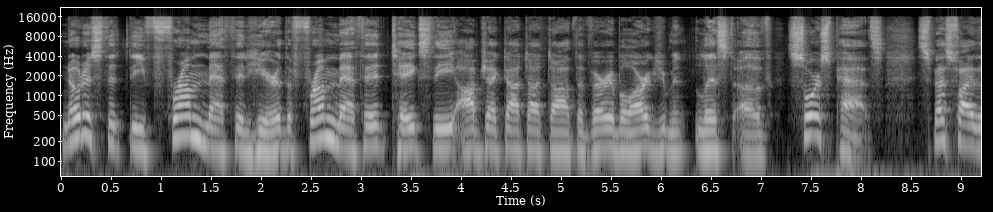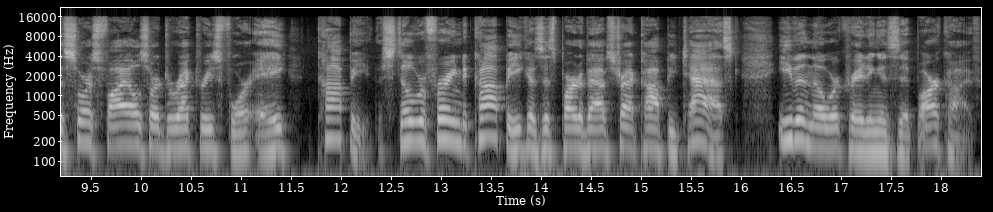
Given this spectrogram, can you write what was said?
Notice that the from method here, the from method takes the object dot dot dot, the variable argument list of source paths. Specify the source files or directories for a copy. Still referring to copy because it's part of abstract copy task, even though we're creating a zip archive.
